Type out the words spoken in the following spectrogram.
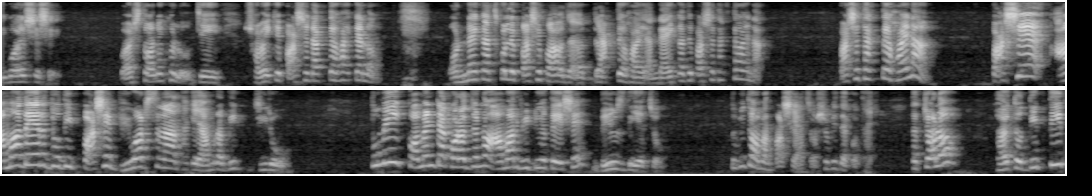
এই বয়স এসে বয়স তো অনেক হলো যে সবাইকে পাশে ডাকতে হয় কেন? অন্যায় কাজ করলে পাশে পাওয়া যায় ডাকতে হয় আর ন্যায় কাজে পাশে থাকতে হয় না। পাশে থাকতে হয় না? পাশে আমাদের যদি পাশে ভিউয়ার্স না থাকে আমরা বিট জিরো তুমি কমেন্টটা করার জন্য আমার ভিডিওতে এসে ভিউজ দিয়েছ। তুমি তো আমার পাশে আছো অসুবিধা কোথায়? তা চলো হয়তো দীপ্তির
